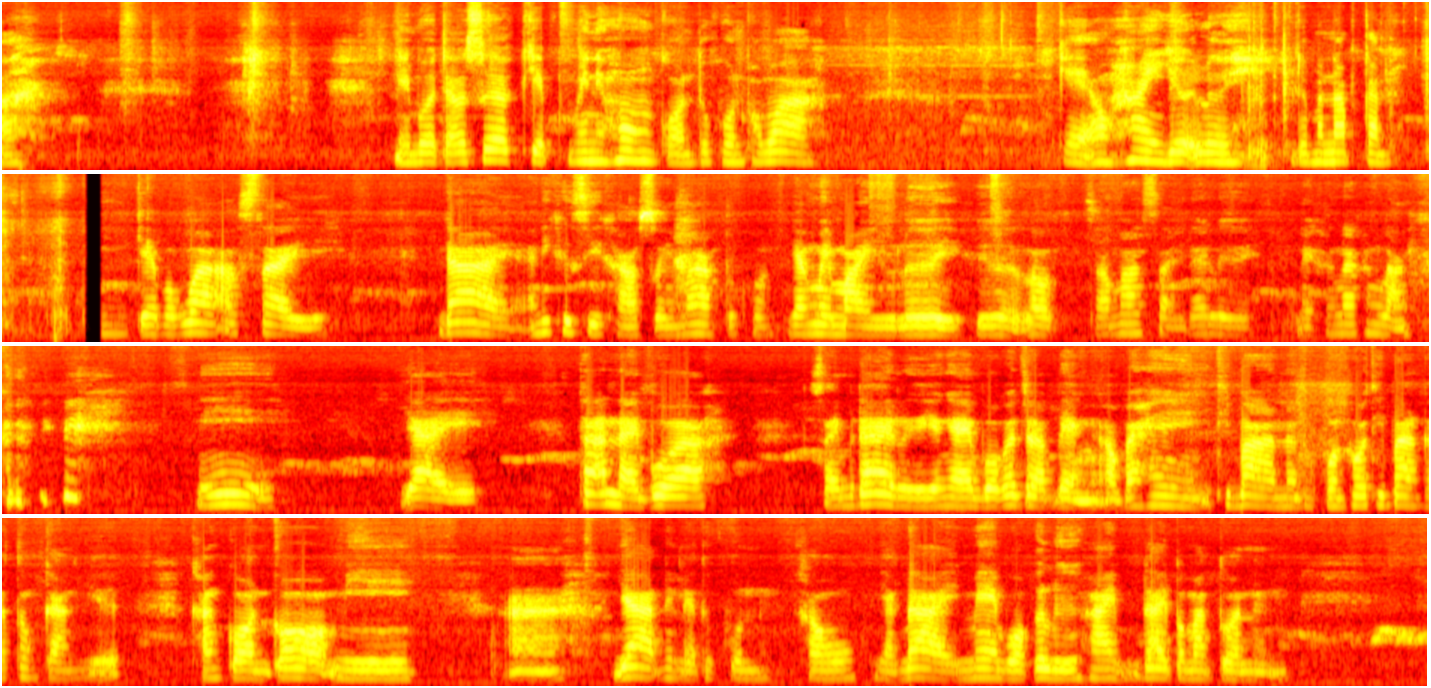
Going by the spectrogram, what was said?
เนี่ยบัวจะเอาเสื้อเก็บไว้ในห้องก่อนทุกคนเพราะว่า แกเอาให้เยอะเลย เดี๋ยวมานับกัน แกบอกว่าเอาใส่ได้ อันนี้คือสีขาวสวยมากทุกคน ยังใหม่ ๆอยู่เลย คือเราสามารถใส่ได้เลย ในข้างหน้าข้างหลัง นี่ ใหญ่ ถ้าอันไหนบัวใส่ไม่ได้หรือยังไงบัวก็จะแบ่งเอาไปให้ที่บ้านนะทุกคนเพราะที่บ้านก็ต้องการเยอะครั้งก่อนก็มีอ่าญาตินี่แหละทุกคนเขาอยากได้ แม่บัวก็ลื้อให้ได้ประมาณตัวหนึ่ง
